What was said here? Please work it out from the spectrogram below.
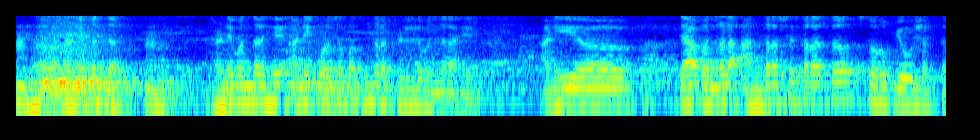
हरणे बंदर हरणे बंदर हे अनेक वर्षापासून रखडलेलं बंदर आहे. आणि त्या बंदराला आंतरराष्ट्रीय स्तराचं स्वरूप येऊ शकतं.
